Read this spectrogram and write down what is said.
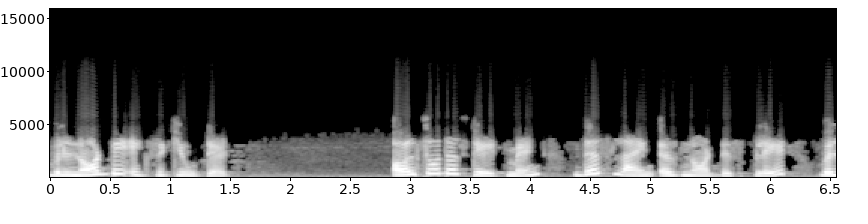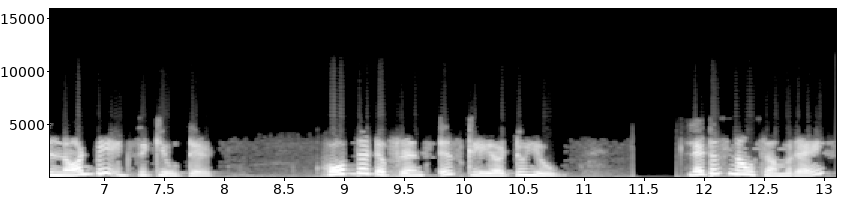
will not be executed. Also the statement this line is not displayed will not be executed. Hope the difference is clear to you. Let us now summarize.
